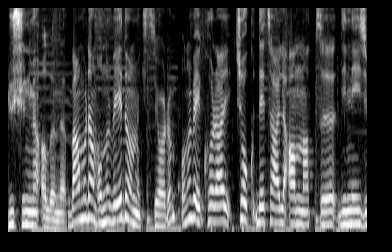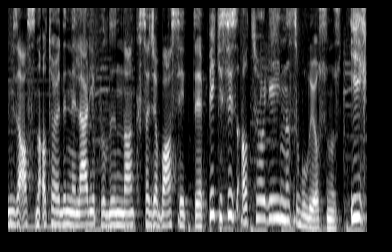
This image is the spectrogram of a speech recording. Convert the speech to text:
düşünme alanı. Ben buradan Onur Bey'e dönmek istiyorum. Onur Bey, Koray çok detaylı anlattı. Dinleyicimize aslında atölyede neler yapıldığından kısaca bahsetti. Peki siz atölyeyi nasıl buluyorsunuz? İlk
